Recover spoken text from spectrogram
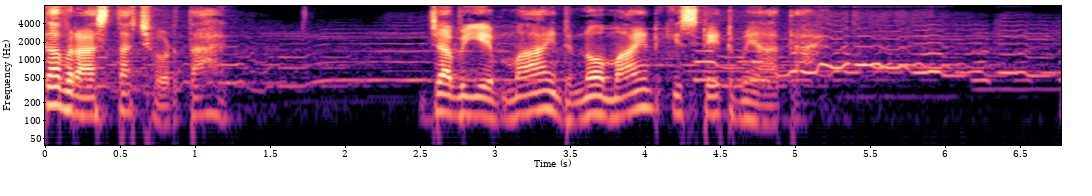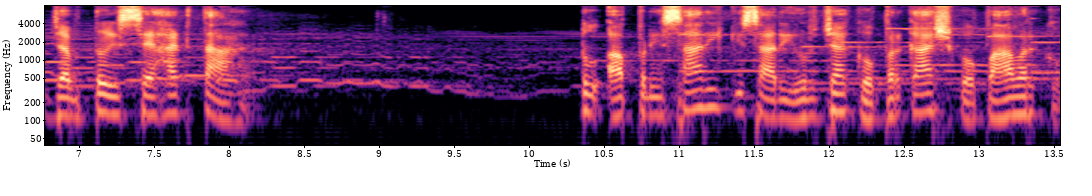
कब रास्ता छोड़ता है? जब ये माइंड नो माइंड की स्टेट में आता है, जब तो इससे हटता है तो अपनी सारी की सारी ऊर्जा को, प्रकाश को पावर को,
